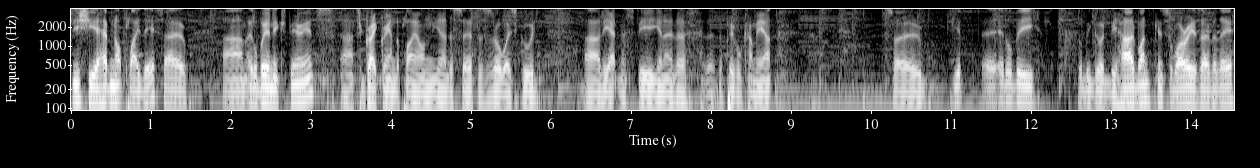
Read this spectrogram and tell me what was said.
this year have not played there, so um, it'll be an experience. Uh, it's a great ground to play on. You know, the surface is always good. Uh, the atmosphere, you know, the, the, the people come out. So, yep, uh, it'll be it'll be good. It'll be a hard one against the Warriors over there.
